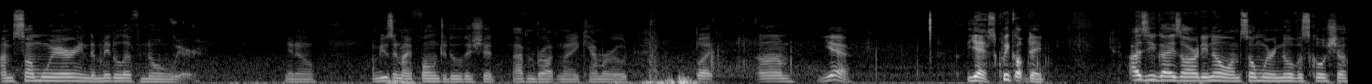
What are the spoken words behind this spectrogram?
I'm somewhere in the middle of nowhere. You know, I'm using my phone to do this shit. I haven't brought my camera out. But um yeah. Yes, quick update. As you guys already know, I'm somewhere in Nova Scotia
